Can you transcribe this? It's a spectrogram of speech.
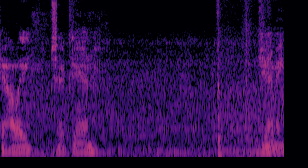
Callie checked in. Jimmy.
